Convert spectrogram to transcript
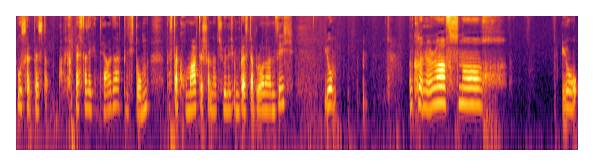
Lu ist halt bester, habe ich gerade bester Legendärer gesagt? Bin ich dumm? Bester chromatischer natürlich und bester Brawler an sich. Jo. Colonel Ruffs noch. Jo,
